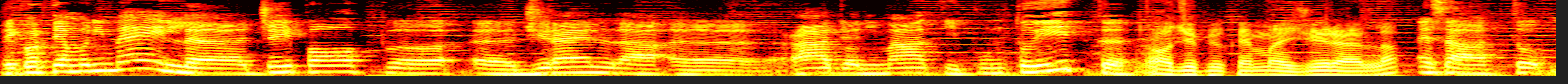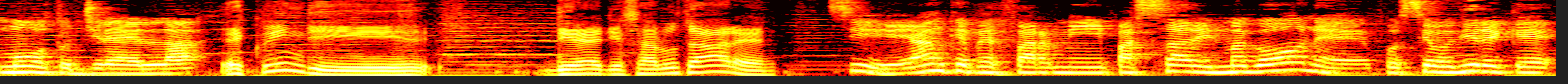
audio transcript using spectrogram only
Ricordiamo l'email eh, jpop eh, girella eh, radioanimati.it Oggi più che mai Girella. Esatto, molto girella. E quindi direi di salutare. Sì, e anche per farmi passare il magone, possiamo dire che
